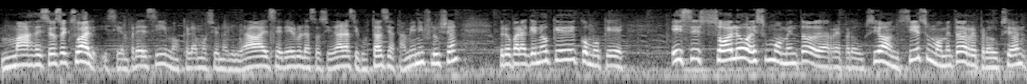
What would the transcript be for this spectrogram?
más deseo sexual, y siempre decimos que la emocionalidad, el cerebro, la sociedad, las circunstancias también influyen, pero para que no quede como que ese solo es un momento de reproducción. Si es un momento de reproducción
